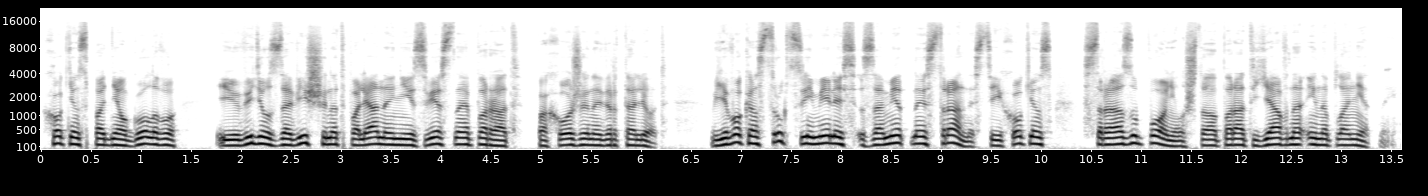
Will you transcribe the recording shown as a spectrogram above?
Хокинс поднял голову и увидел зависший над поляной неизвестный аппарат, похожий на вертолет. В его конструкции имелись заметные странности, и Хокинс сразу понял, что аппарат явно инопланетный.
